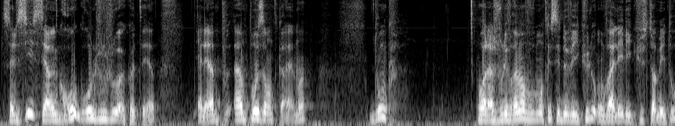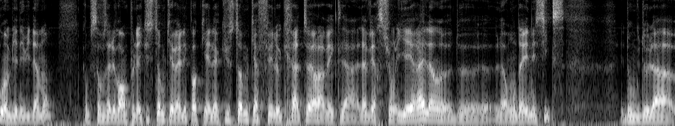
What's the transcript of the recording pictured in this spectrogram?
Celle-ci, c'est un gros gros joujou à côté. Hein. Elle est un imposante quand même. Hein. Donc, voilà, je voulais vraiment vous montrer ces deux véhicules. On va aller les custom et tout, hein, bien évidemment. Comme ça, vous allez voir un peu la custom qu'il y avait à l'époque. A la custom qu'a fait le créateur avec la version IRL de la Honda NSX. Et donc de la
